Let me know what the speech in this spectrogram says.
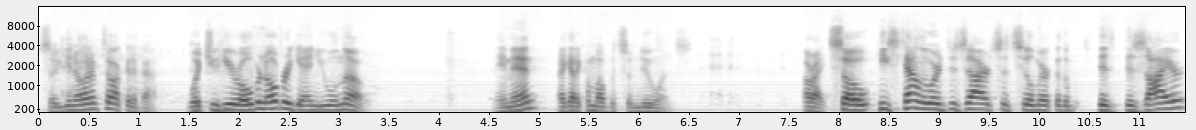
So you know what I'm talking about. What you hear over and over again, you will know. Amen? I got to come up with some new ones. All right, so he's telling the word desire, of the, the desire,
